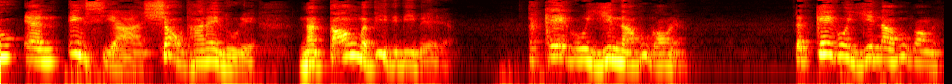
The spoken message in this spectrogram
UNHCR ရှောက်ထားတဲ့လူတွေနှစ်တောင်းမပြည့်တပြည့်ပဲတဲ့တကယ်ကိုရင်နာဖို့ကောင်းတယ်တကယ်ကိုရင်နာဖို့ကောင်းတယ်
